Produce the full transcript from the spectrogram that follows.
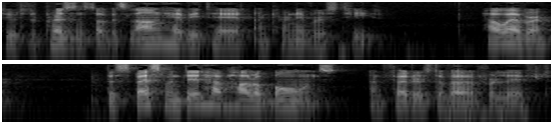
due to the presence of its long heavy tail and carnivorous teeth. However, the specimen did have hollow bones, and feathers developed for lift.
